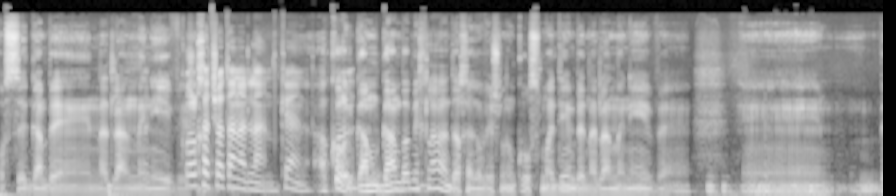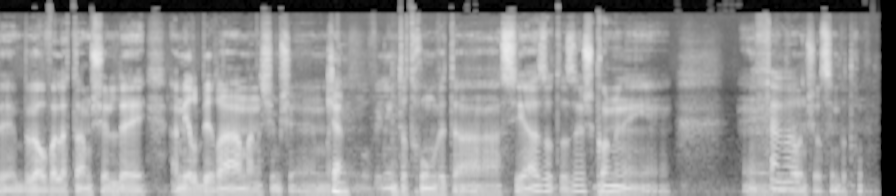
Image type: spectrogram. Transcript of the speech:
עוסק גם בנדל"ן מניב. כל חדשות הנדל"ן, כן. הכל, כל... גם, גם במכללה, דרך אגב, יש לנו קורס מדהים בנדל"ן מניב, בהובלתם של אמיר בירם, אנשים שמובילים כן. את התחום ואת העשייה הזאת, אז יש כל מיני דברים שעושים בתחום.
